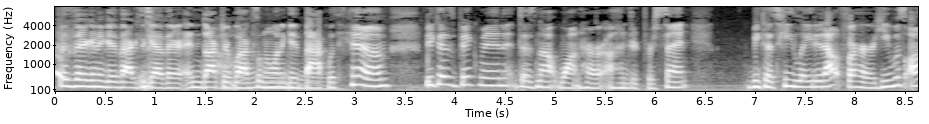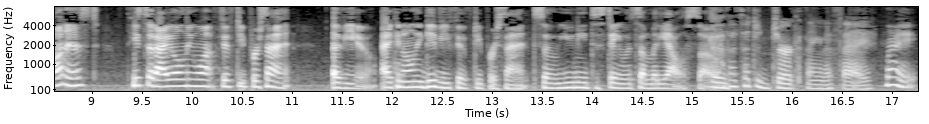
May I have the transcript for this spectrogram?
because they're going to get back together, and Dr. Black's going to want to get back with him because Bickman does not want her 100% because he laid it out for her. He was honest. He said, I only want 50% of you. I can only give you 50%, so you need to stay with somebody else. So, oh, That's such a jerk thing to say. right.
